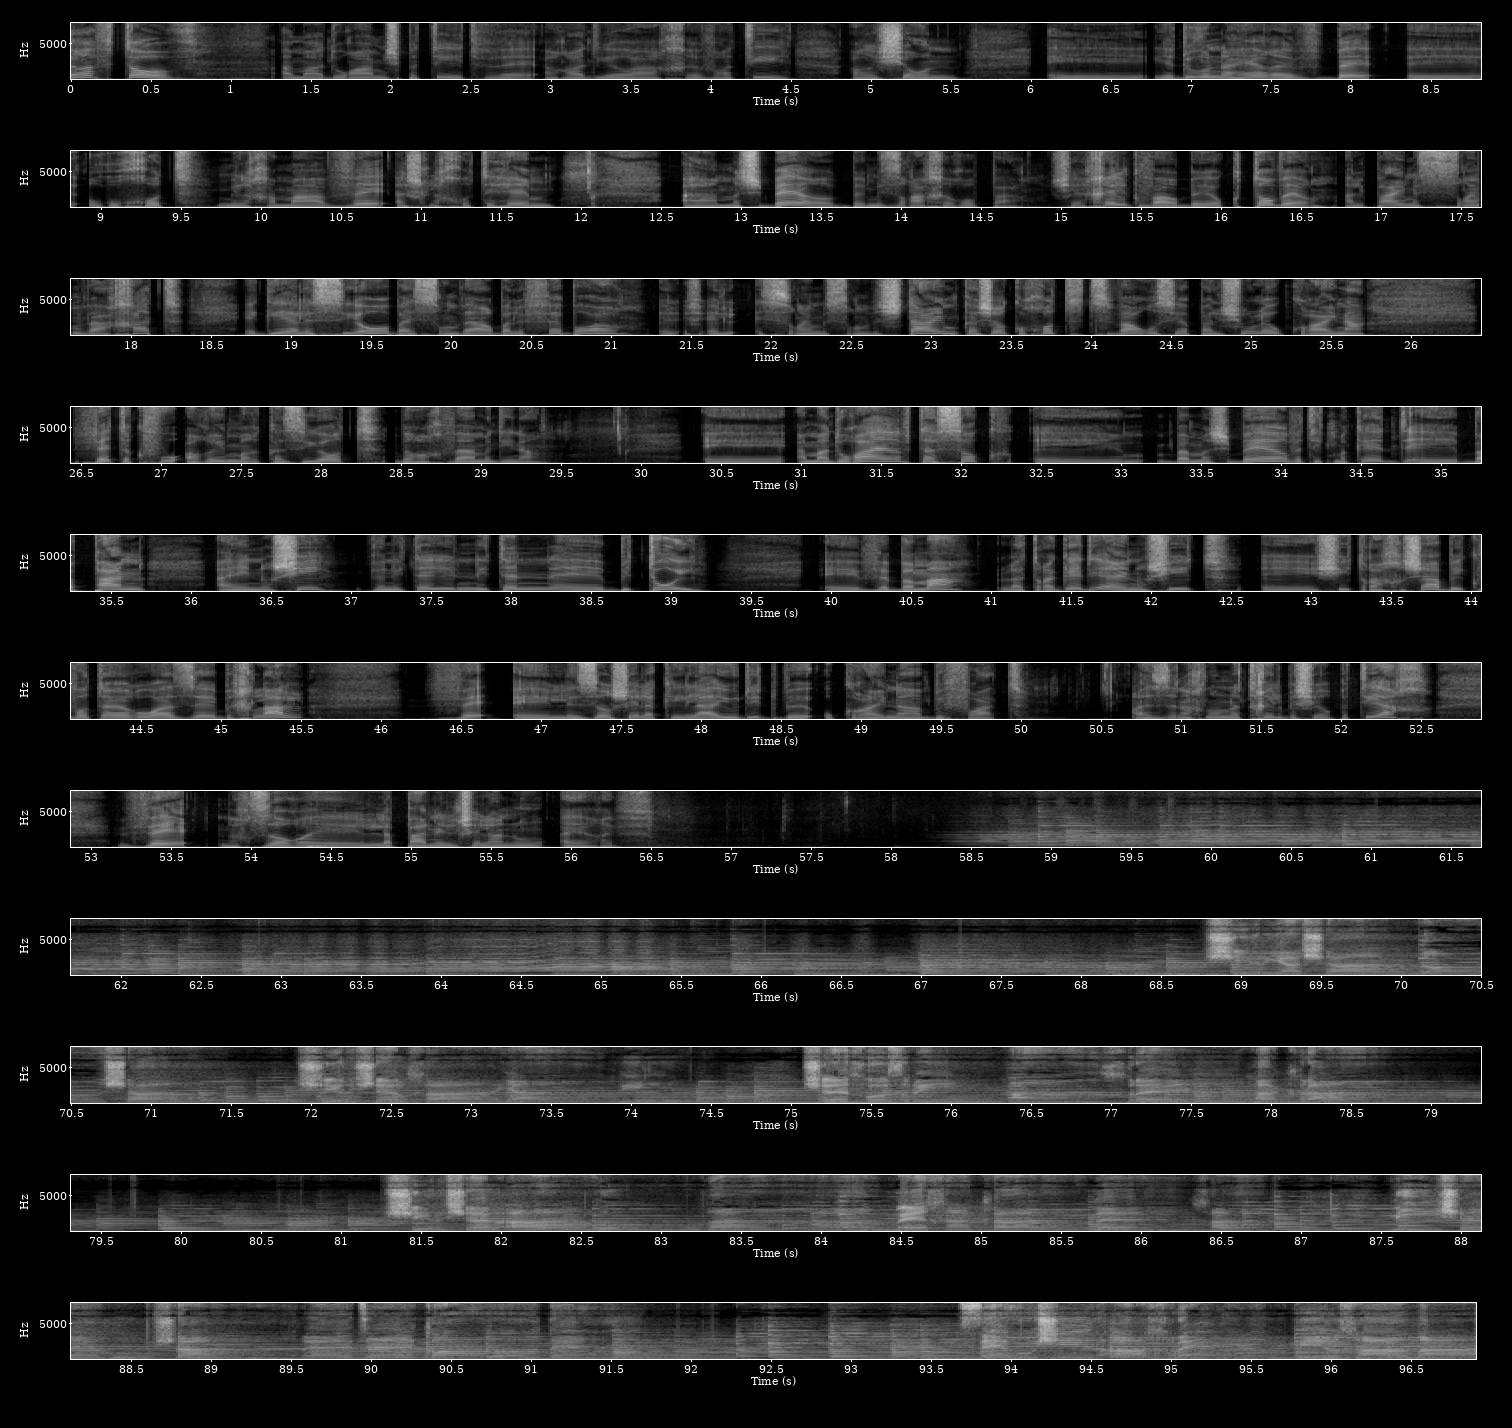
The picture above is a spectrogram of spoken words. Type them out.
ערב טוב. המהדורה המשפטית והרדיו החברתי הראשון אה, ידון הערב ברוחות מלחמה והשלכותיהם. המשבר במזרח אירופה, שהחל כבר באוקטובר 2021, הגיע לשיאו ב-24 לפברואר 2022, כאשר כוחות צבא רוסיה פלשו לאוקראינה ותקפו ערים מרכזיות ברחבי המדינה. Uh, המהדורה הערב תעסוק uh, במשבר ותתמקד uh, בפן האנושי וניתן ביטוי ובמה לטרגדיה האנושית שהתרחשה בעקבות האירוע הזה בכלל, ולזו של הקהילה היהודית באוקראינה בפרט. אז אנחנו נתחיל בשיר פתיח ונחזור לפאנל שלנו הערב. שיר ישן נושן, שיר של חיילים שחוזרים אחרי הקרב. שיר של אהובה מחכה לך, מישהו שר את זה קודם. זהו שיר אחרי מלחמה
